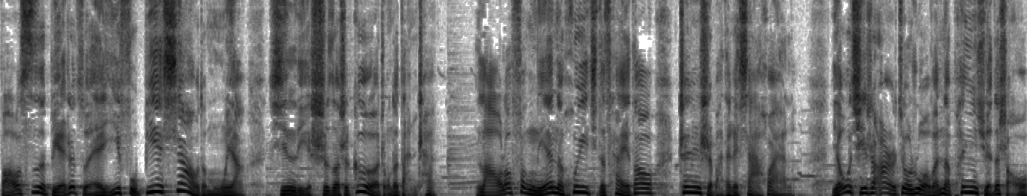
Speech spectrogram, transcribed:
宝四瘪着嘴，一副憋笑的模样，心里实则是各种的胆颤。姥姥凤年那挥起的菜刀，真是把他给吓坏了。尤其是二舅若文那喷血的手，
